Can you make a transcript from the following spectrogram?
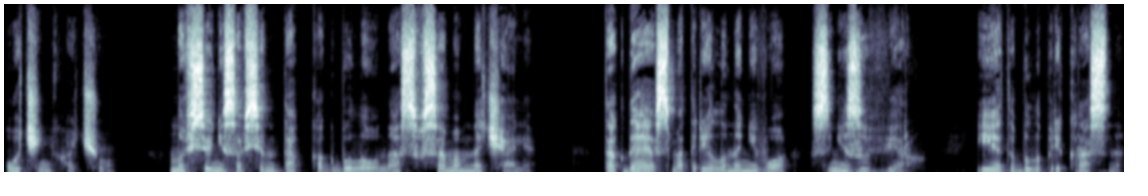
Очень хочу. Но все не совсем так, как было у нас в самом начале. Тогда я смотрела на него снизу вверх. И это было прекрасно.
